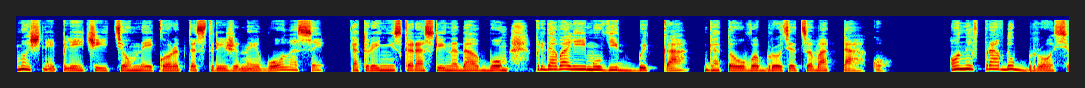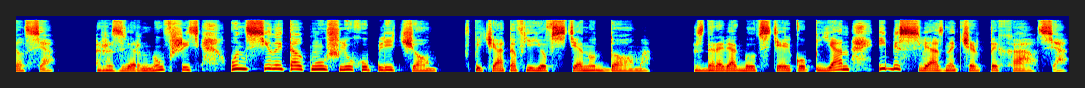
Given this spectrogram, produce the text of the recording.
Мощные плечи и темные коротко стриженные волосы, которые низко росли над лбом, придавали ему вид быка, готового броситься в атаку. Он и вправду бросился. Развернувшись, он силой толкнул шлюху плечом, впечатав ее в стену дома. Здоровяк был в стельку пьян и бессвязно чертыхался.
